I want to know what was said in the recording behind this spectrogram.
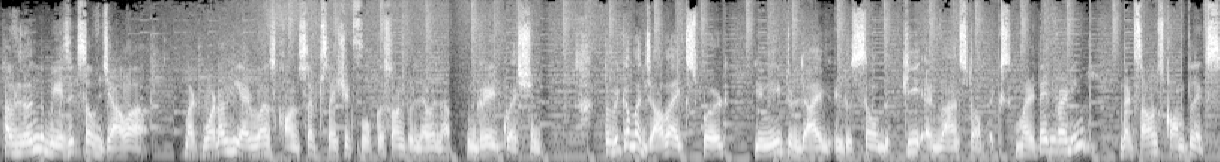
I've learned the basics of Java, but what are the advanced concepts I should focus on to level up? Great question. To become a Java expert, you need to dive into some of the key advanced topics. Multi-threading? That sounds complex.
